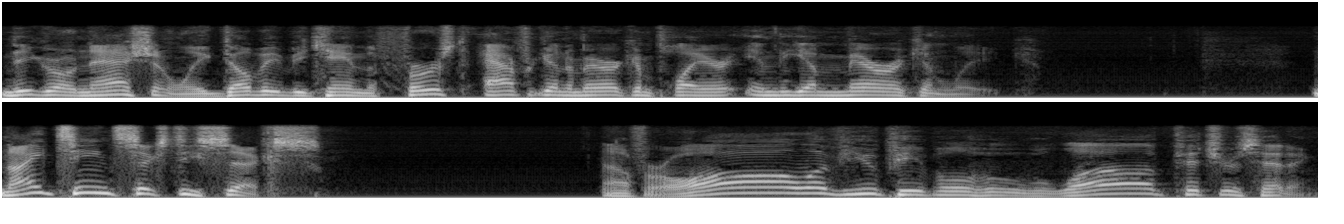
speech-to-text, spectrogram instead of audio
Negro National League. Doby became the first African American player in the American League. 1966. Now, for all of you people who love pitchers hitting,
